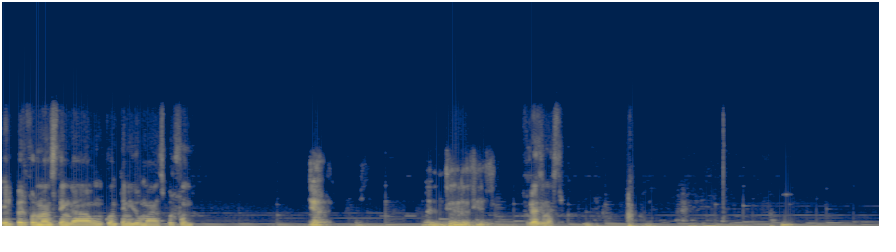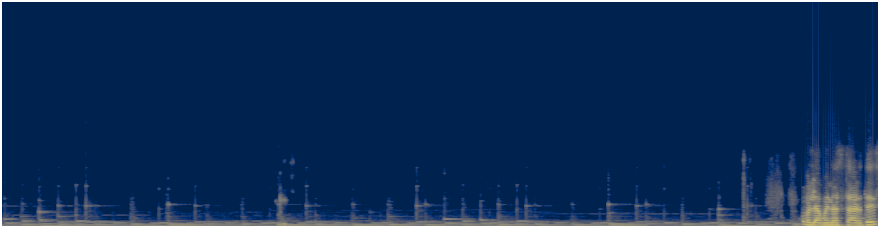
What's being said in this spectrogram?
el performance tenga un contenido más profundo. Ya. Bueno, muchas gracias. Gracias, maestro. Hola, buenas tardes.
